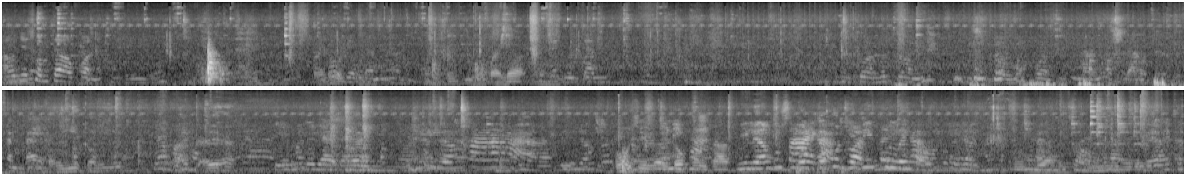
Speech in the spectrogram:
เอาจะชมเจ้าก่อนนะไปแล้ว โอ้ชีเลยยกมือครับมีเหลืองผู้ชายค่ะคุณพี่ปุ้งเลยค่ะเหลือเครื่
